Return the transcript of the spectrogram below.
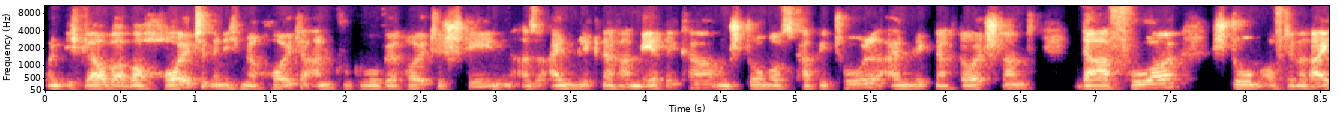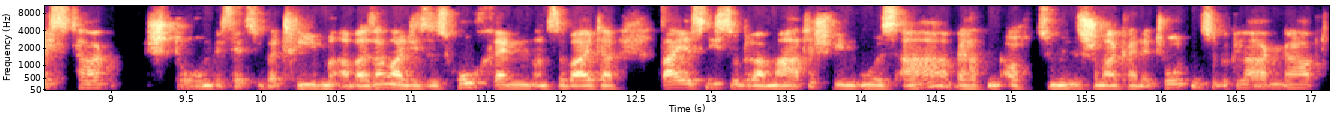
Und ich glaube aber heute, wenn ich mir heute angucke, wo wir heute stehen, also ein Blick nach Amerika und Sturm aufs Kapitol, ein Blick nach Deutschland, davor Sturm auf den Reichstag, Sturm ist jetzt übertrieben, aber sagen wir mal, dieses Hochrennen und so weiter, war jetzt nicht so dramatisch wie in den USA. Wir hatten auch zumindest schon mal keine Toten zu beklagen gehabt.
